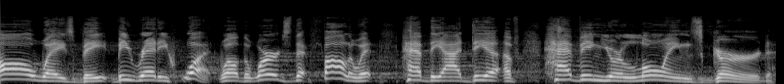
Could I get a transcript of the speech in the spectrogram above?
always be. Be ready what? Well, the words that follow it have the idea of having your loins gird.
